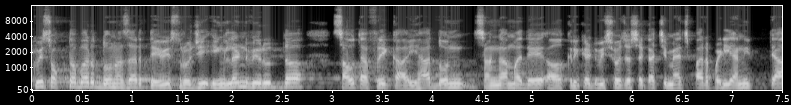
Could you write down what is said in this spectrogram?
एकवीस ऑक्टोबर दोन हजार तेवीस रोजी इंग्लंड विरुद्ध साऊथ आफ्रिका ह्या दोन संघामध्ये क्रिकेट विश्वचषकाची मॅच पार पडली आणि त्या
